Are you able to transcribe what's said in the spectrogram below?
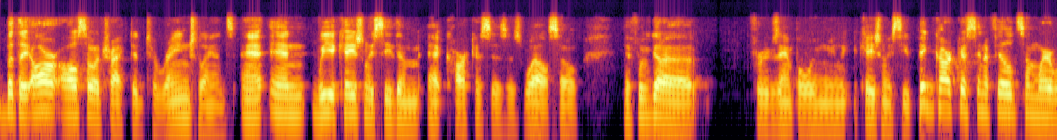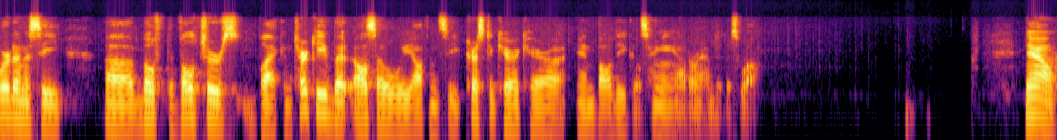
but they are also attracted to rangelands. And, and we occasionally see them at carcasses as well. So if we've got a, for example, when we occasionally see pig carcass in a field somewhere, we're going to see uh, both the vultures, black and turkey, but also we often see crested caracara and bald eagles hanging out around it as well. Now,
